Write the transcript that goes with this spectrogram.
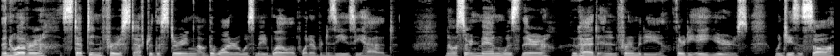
Then whoever stepped in first after the stirring of the water was made well of whatever disease he had. Now a certain man was there who had an infirmity thirty eight years. When Jesus saw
